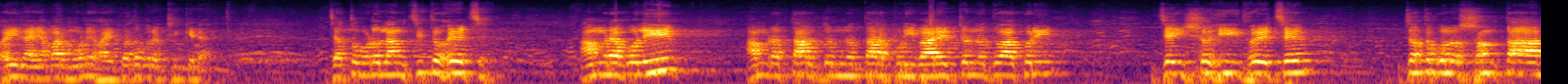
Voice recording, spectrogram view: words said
হয় নাই, আমার মনে হয়, কথা বলে ঠিক না যত বড় লাঞ্ছিত হয়েছে, আমরা বলি, আমরা তার জন্য, তার পরিবারের জন্য দোয়া করি। যেই শহীদ হয়েছে, যতগুলো সন্তান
